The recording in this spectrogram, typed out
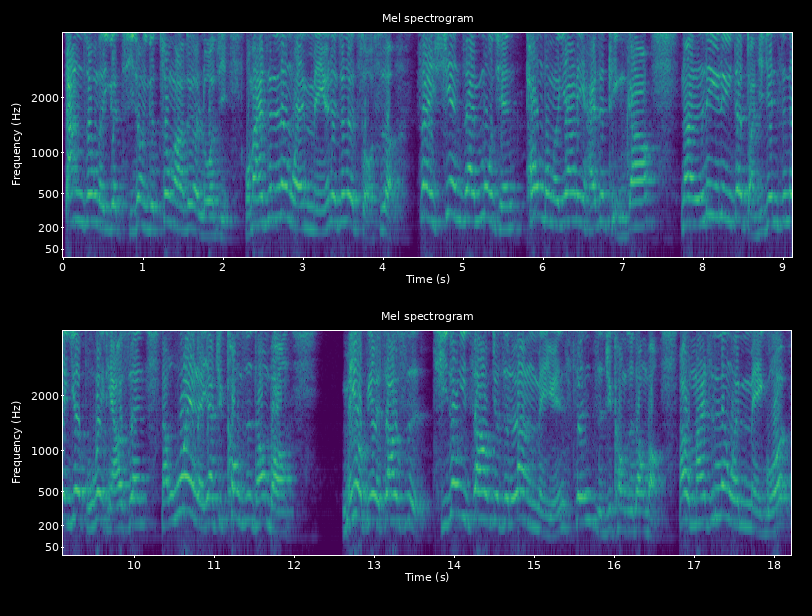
当中的一个其中一个重要的这个逻辑，我们还是认为美元的这个走势哦，在现在目前通膨的压力还是挺高，那利率在短期间之内又不会调升，那为了要去控制通膨。没有别的招式，其中一招就是让美元升值去控制通膨。那我们还是认为美国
